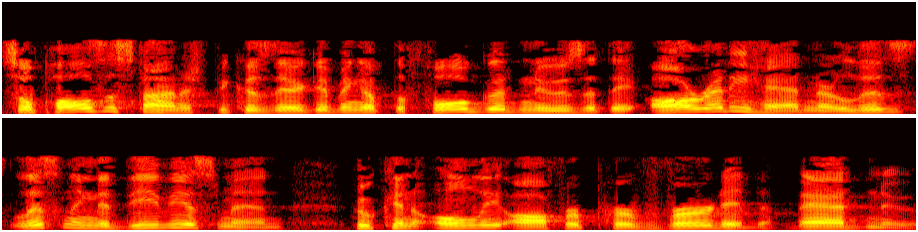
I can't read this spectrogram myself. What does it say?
So Paul's astonished because they're giving up the full good news that they already had and are lis- listening to devious men who can only offer perverted bad news.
